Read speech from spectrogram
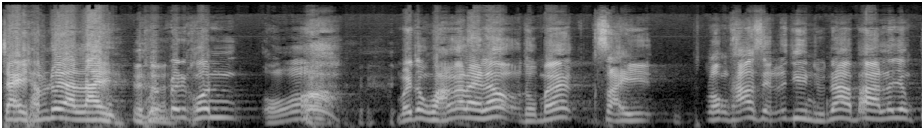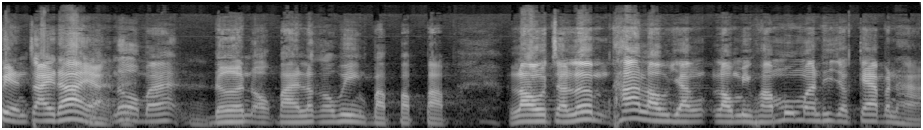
ใจทำด้วยอะไร คุณเป็นคนโอ้ไม่ต้องหวังอะไรแล้วถูกไหมใส่รองเท้าเสร็จแล้วยืนอยู่หน้าบ้านแล้วยังเปลี่ยนใจได้อะเออนึกออกไหมเดินออกไปแล้วก็วิ่งปับปับปับเราจะเริ่มถ้าเรายังเรามีความมุ่งมั่นที่จะแก้ปัญหา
